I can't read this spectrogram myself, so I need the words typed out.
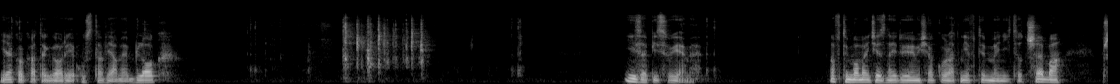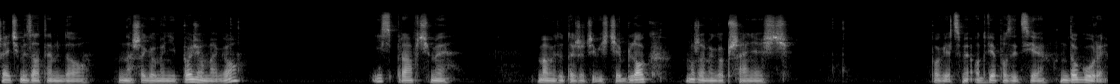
Jako kategorię ustawiamy blok i zapisujemy. No w tym momencie znajdujemy się akurat nie w tym menu, co trzeba. Przejdźmy zatem do naszego menu poziomego i sprawdźmy. Mamy tutaj rzeczywiście blok. Możemy go przenieść powiedzmy o dwie pozycje do góry.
